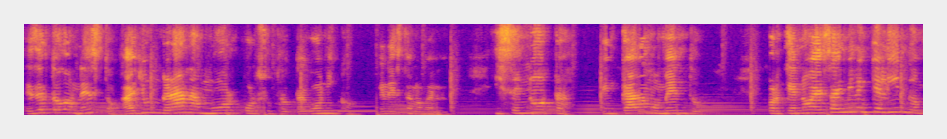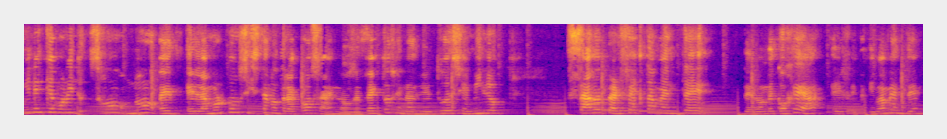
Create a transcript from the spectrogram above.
es de todo honesto. Hay un gran amor por su protagónico en esta novela. Y se nota en cada momento. Porque no es, ay, miren qué lindo, miren qué bonito. no, el, amor consiste en otra cosa, en los defectos y en las virtudes. Y Emilio sabe perfectamente de dónde cogea, efectivamente,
